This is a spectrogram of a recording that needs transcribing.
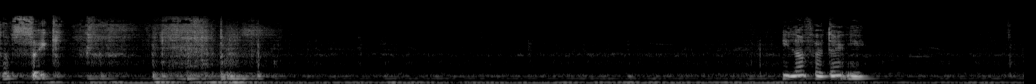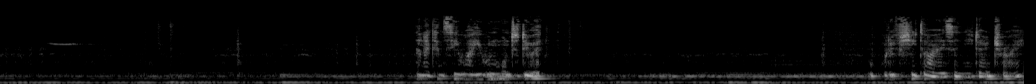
God's sake. You love her, don't you? Then I can see why you wouldn't want to do it. But what if she dies and you don't try?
